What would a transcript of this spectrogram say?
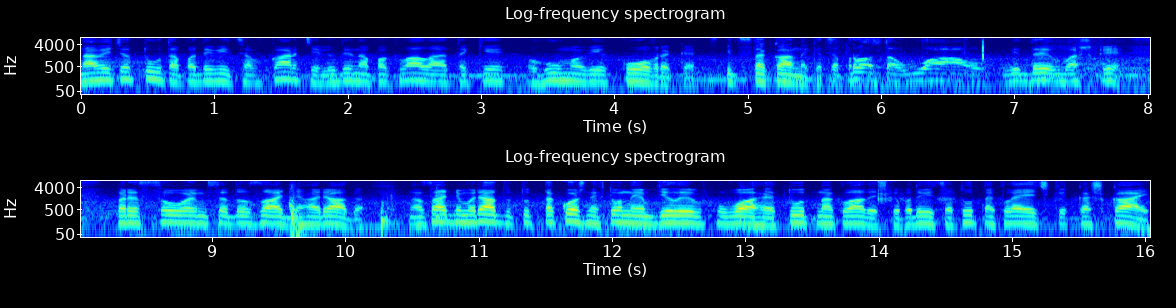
Навіть отут, а подивіться, в карті людина поклала такі гумові коврики в підстаканники. Це просто вау! Відрив важкий. Пересовуємося до заднього ряду. На задньому ряду тут також ніхто не обділив уваги. Тут накладочки, подивіться, тут наклеєчки Кашкай.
